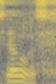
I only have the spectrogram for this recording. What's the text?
Servus.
